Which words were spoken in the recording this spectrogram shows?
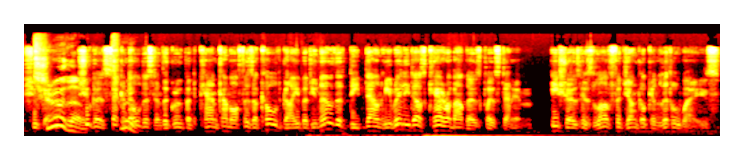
Suga. True though. Suga's second True. oldest in the group and can come off as a cold guy, but you know that deep down he really does care about those close to him. He shows his love for Jungkook in little ways.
